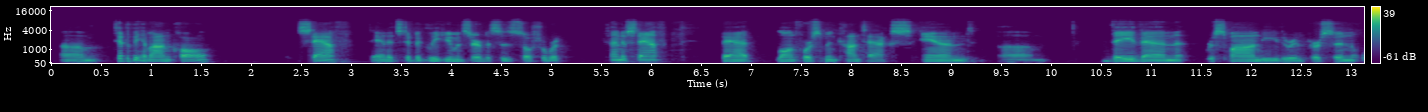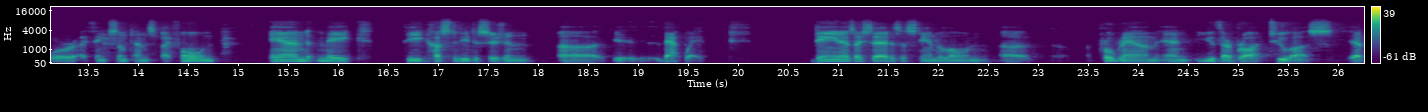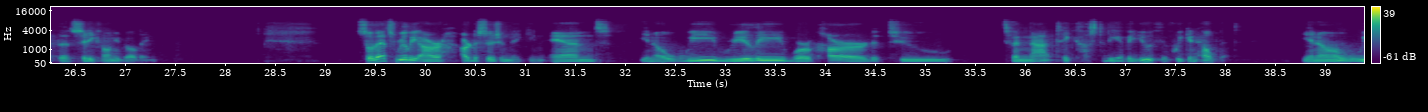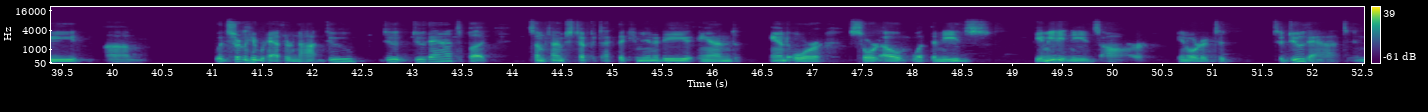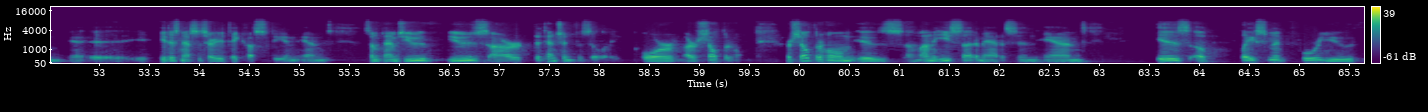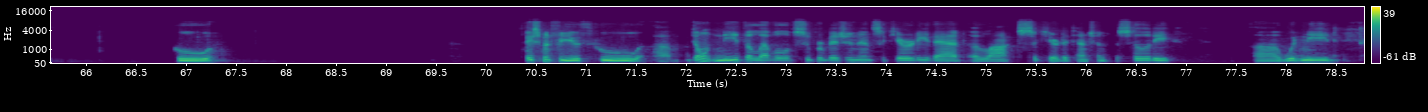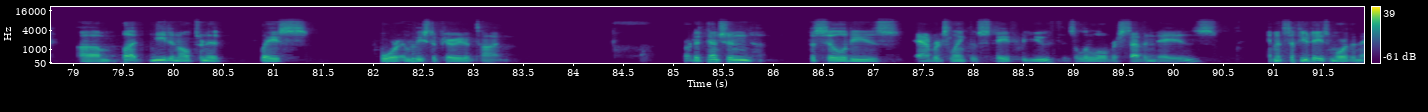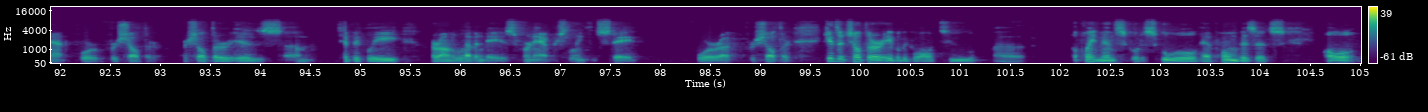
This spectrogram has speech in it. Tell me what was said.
um, typically have on-call staff, and it's typically human services, social work kind of staff that law enforcement contacts, and um, they then respond either in person or I think sometimes by phone and make the custody decision uh, that way. Dane, as I said, is a standalone uh, program, and youth are brought to us at the city county building. So that's really our our decision making, and you know we really work hard to to not take custody of a youth if we can help it. You know we um, would certainly rather not do do do that, but sometimes to protect the community and and or sort out what the needs the immediate needs are in order to to do that and uh, it is necessary to take custody and, and sometimes you use our detention facility or our shelter home our shelter home is um, on the east side of madison and is a placement for youth who placement for youth who um, don't need the level of supervision and security that a locked secure detention facility uh, would need, um, but need an alternate place for at least a period of time. Our detention facilities average length of stay for youth is a little over seven days, and it's a few days more than that for, for shelter. Our shelter is um, typically around 11 days for an average length of stay for, uh, for shelter. Kids at shelter are able to go out to uh, appointments, go to school, have home visits, all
